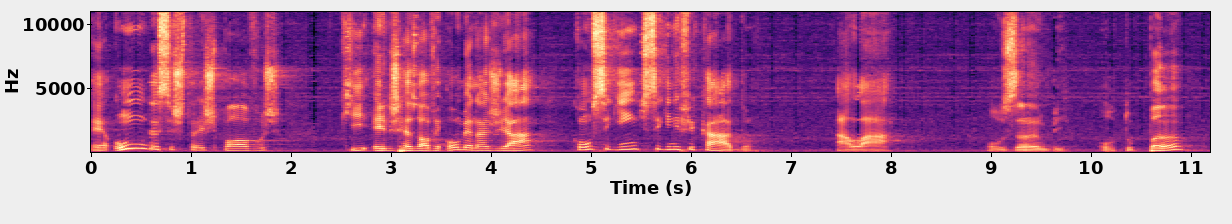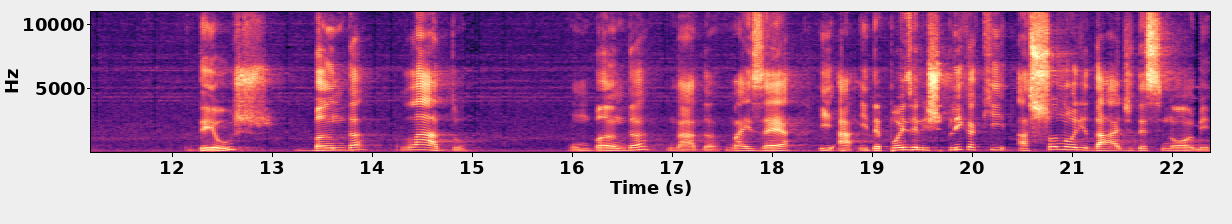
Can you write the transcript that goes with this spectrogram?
é um desses três povos que eles resolvem homenagear com o seguinte significado: Alá, ou Zambi, ou Tupã, Deus, banda, lado. Umbanda nada mais é E, ah, e depois ele explica que a sonoridade desse nome,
